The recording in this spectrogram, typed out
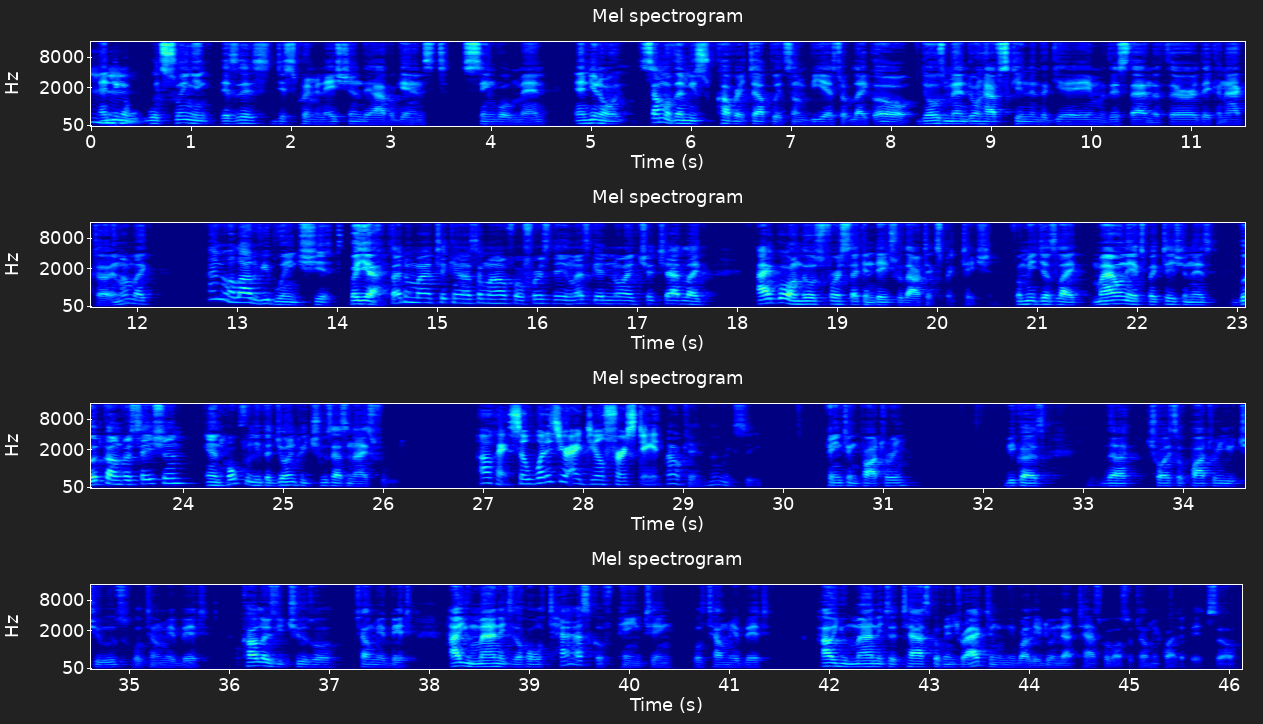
Mm-hmm. And, you know, mm-hmm. with swinging, there's this discrimination they have against single men and you know, some of them used to cover it up with some BS of like, oh, those men don't have skin in the game, this, that, and the third. They can act out. And I'm like, I know a lot of people ain't shit. But yeah, I don't mind taking out someone out for a first date and let's get annoyed, chit chat. Like, I go on those first, second dates without expectation. For me, just like my only expectation is good conversation and hopefully the joint we choose has nice food. Okay, so what is your ideal first date? Okay, let me see. Painting pottery. Because the choice of pottery you choose will tell me a bit. Colors you choose will tell me a bit. How you manage the whole task of painting will tell me a bit. How you manage the task of interacting with me while you're doing that task will also tell me quite a bit. So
